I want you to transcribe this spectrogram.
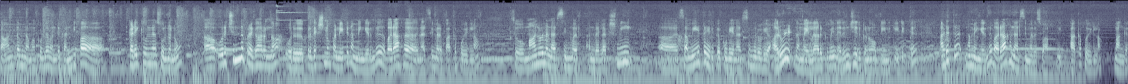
சாந்தம் நமக்குள்ளே வந்து கண்டிப்பாக கிடைக்கும்னு சொல்லணும். ஒரு சின்ன பிரகாரம் தான் ஒரு பிரதட்சணம் பண்ணிட்டு நம்ம இங்கேருந்து வராக நரசிம்மரை பார்க்க போயிடலாம். ஸோ மாலோல நரசிம்மர் அந்த லக்ஷ்மி ஆஹ் இருக்கக்கூடிய நரசிம்மருடைய அருள் நம்ம எல்லாருக்குமே நிறைஞ்சு இருக்கணும் அப்படின்னு கேட்டுக்கிட்டு அடுத்து நம்ம இங்கேருந்து வராக நரசிம்மர சுவாமி பார்க்க போயிடலாம். வாங்க.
